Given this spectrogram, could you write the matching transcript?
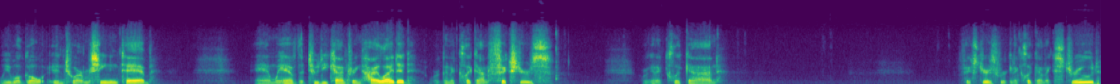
We will go into our machining tab and we have the 2D contouring highlighted. We're going to click on fixtures. We're going to click on fixtures. We're going to click on extrude.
